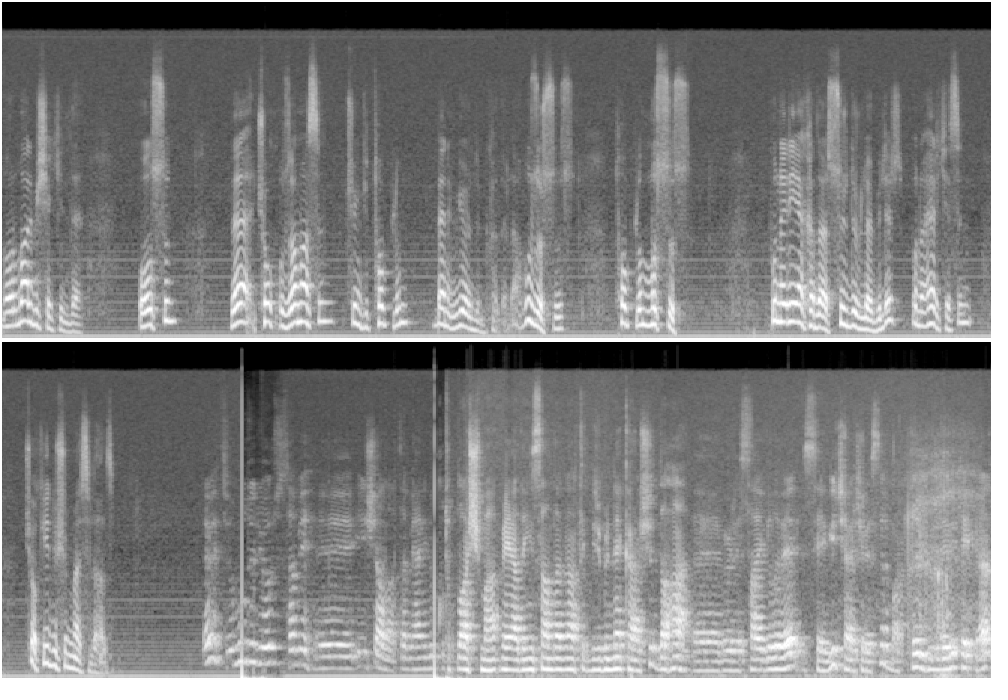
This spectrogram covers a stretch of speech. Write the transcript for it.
normal bir şekilde olsun ve çok uzamasın. Çünkü toplum benim gördüğüm kadarıyla huzursuz, toplum mutsuz. Bu nereye kadar sürdürülebilir? Bunu herkesin çok iyi düşünmesi lazım. Evet umut ediyoruz tabi inşallah tabi hani bir kutuplaşma veya da insanların artık birbirine karşı daha e, böyle saygılı ve sevgi çerçevesinde baktığı günleri tekrar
